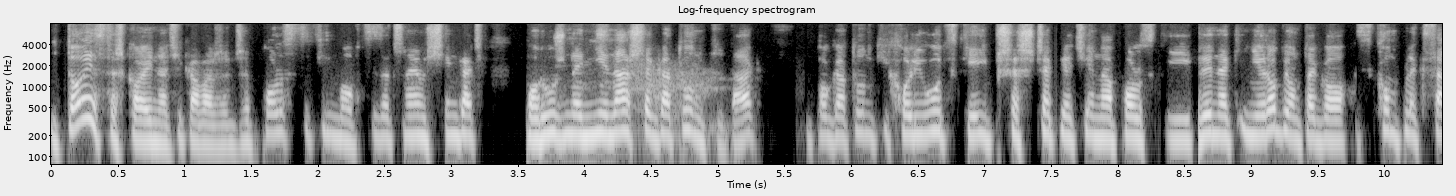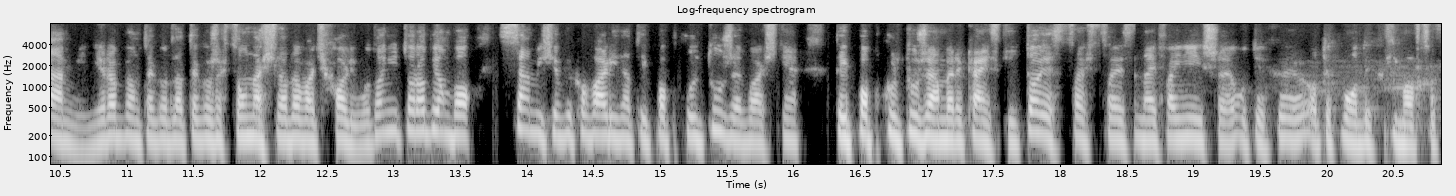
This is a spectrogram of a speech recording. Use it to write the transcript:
I to jest też kolejna ciekawa rzecz, że polscy filmowcy zaczynają sięgać po różne nie nasze gatunki, tak? Po gatunki hollywoodzkie i przeszczepiać je na polski rynek i nie robią tego z kompleksami, nie robią tego dlatego, że chcą naśladować Hollywood. Oni to robią, bo sami się wychowali na tej popkulturze właśnie, tej popkulturze amerykańskiej. To jest coś, co jest najfajniejsze u tych, u tych młodych filmowców.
